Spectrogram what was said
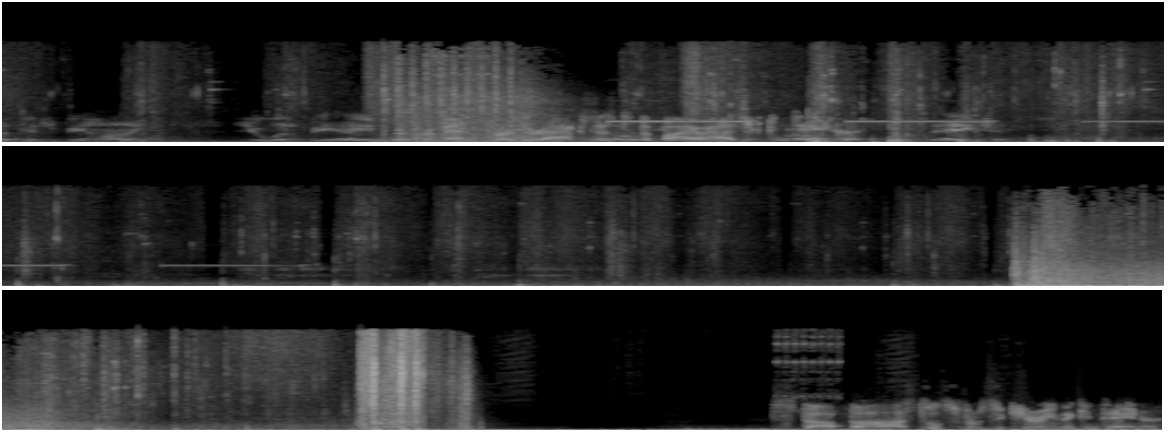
all behind. You will be able Prevent further access to the biohazard container. Protect those agents. Stop the hostiles from securing the container.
